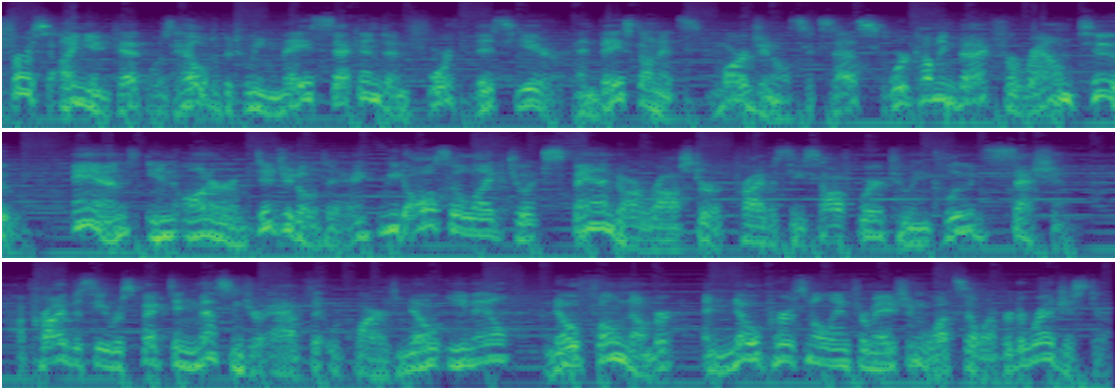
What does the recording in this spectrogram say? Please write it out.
The first Onion Cat was held between May 2nd and 4th this year, and based on its marginal success, we're coming back for round 2. And, in honor of Digital Day, we'd also like to expand our roster of privacy software to include Session, a privacy-respecting messenger app that requires no email, no phone number, and no personal information whatsoever to register.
